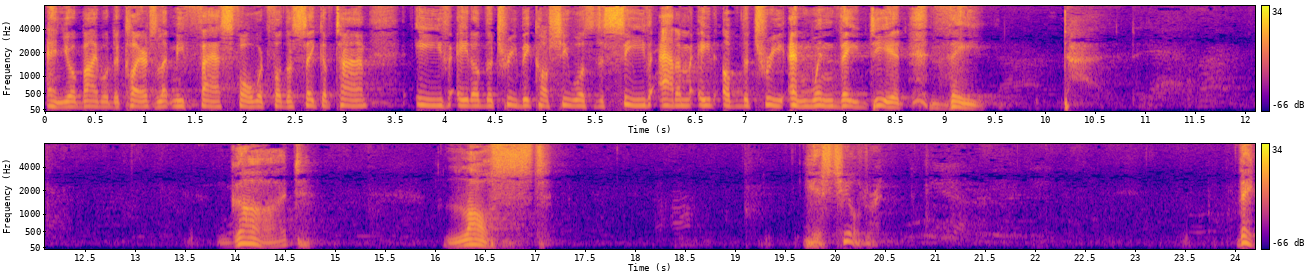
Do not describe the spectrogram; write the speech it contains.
And your Bible declares, let me fast forward for the sake of time. Eve ate of the tree because she was deceived. Adam ate of the tree, and when they did, they died. God lost his children. They,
